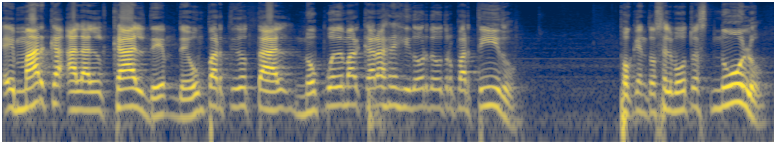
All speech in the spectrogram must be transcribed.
eh, marca al alcalde de un partido tal, no puede marcar al regidor de otro partido, porque entonces el voto es nulo.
